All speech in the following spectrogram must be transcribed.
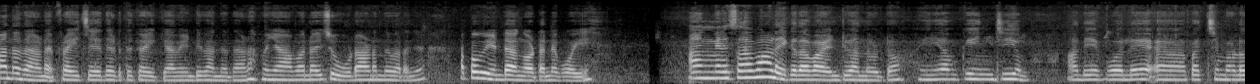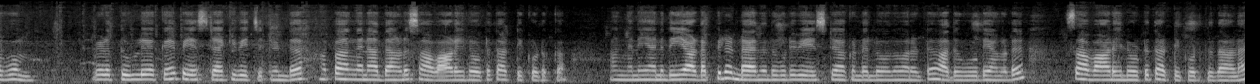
വന്നതാണ്. ഫ്രൈ ചെയ്തെടുത്ത് കഴിക്കാൻ വേണ്ടി വന്നതാണ്. അപ്പോൾ ഞാൻ പറഞ്ഞു ചൂടാണെന്ന് പറഞ്ഞ്. അപ്പോൾ വീണ്ടും അങ്ങോട്ട് തന്നെ പോയി. അങ്ങനെ സവാളയൊക്കെ ഇതാ വഴിഞ്ഞു വന്നു കേട്ടോ. ഇനി നമുക്ക് ഇഞ്ചിയും അതേപോലെ പച്ചമുളകും വെളുത്തുള്ളിയൊക്കെ പേസ്റ്റാക്കി വെച്ചിട്ടുണ്ട്. അപ്പോൾ അങ്ങനെ അതാണ് സവാളയിലോട്ട് തട്ടിക്കൊടുക്കുക. അങ്ങനെ ഞാനിത് ഈ അടപ്പിലുണ്ടായിരുന്നത് കൂടി വേസ്റ്റ് ആക്കണ്ടല്ലോ എന്ന് പറഞ്ഞിട്ട് അതുകൂടി അങ്ങോട്ട് സവാളയിലോട്ട് തട്ടിക്കൊടുത്തതാണ്.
